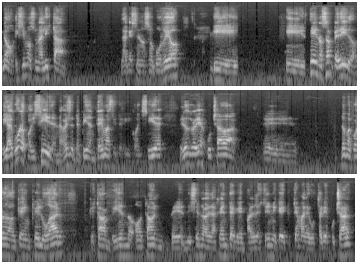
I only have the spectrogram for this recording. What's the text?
no, hicimos una lista, la que se nos ocurrió, y, y sí, nos han pedido, y algunos coinciden, a veces te piden temas y, te, y coincide. El otro día escuchaba, eh, no me acuerdo en qué, en qué lugar, que estaban pidiendo, o estaban eh, diciéndole a la gente que para el streaming qué tema les gustaría escuchar.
